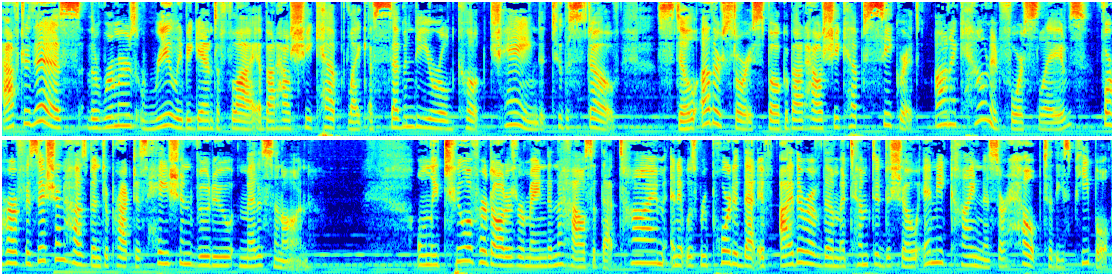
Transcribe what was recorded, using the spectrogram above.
After this, the rumors really began to fly about how she kept like a 70 year old cook chained to the stove. Still, other stories spoke about how she kept secret, unaccounted for slaves for her physician husband to practice Haitian voodoo medicine on. Only two of her daughters remained in the house at that time, and it was reported that if either of them attempted to show any kindness or help to these people,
